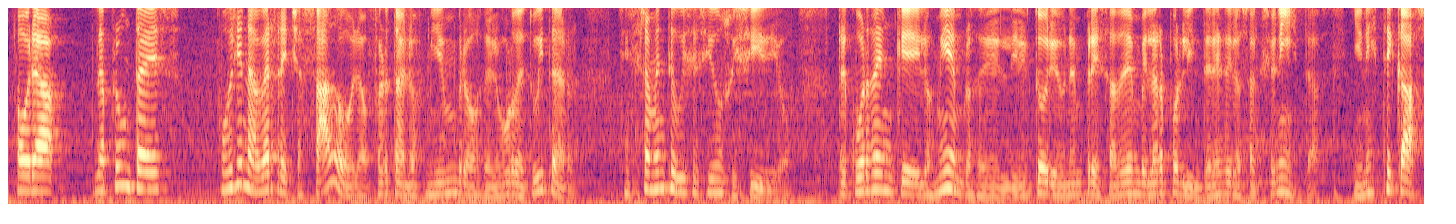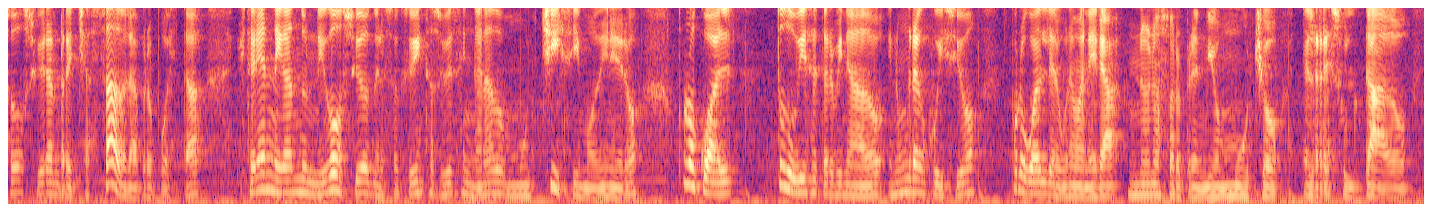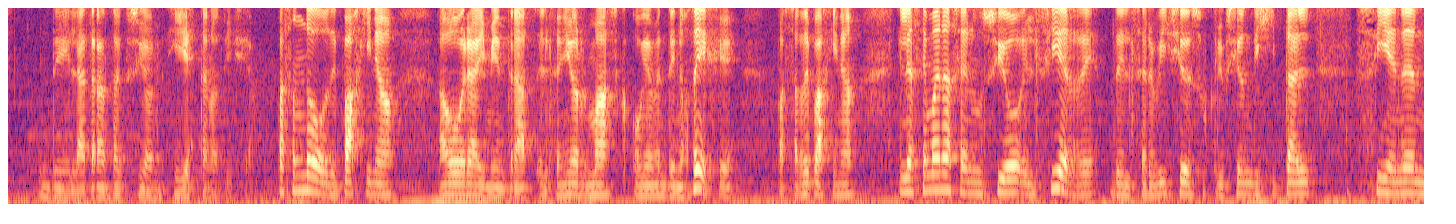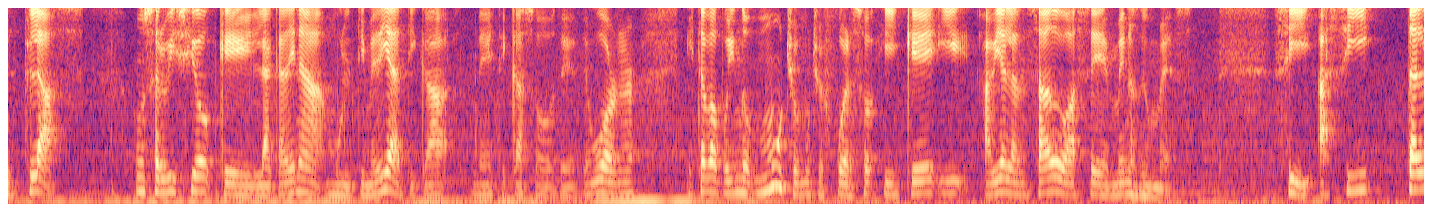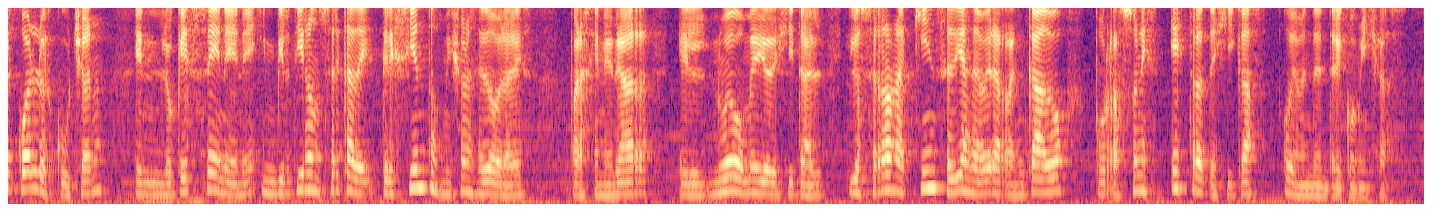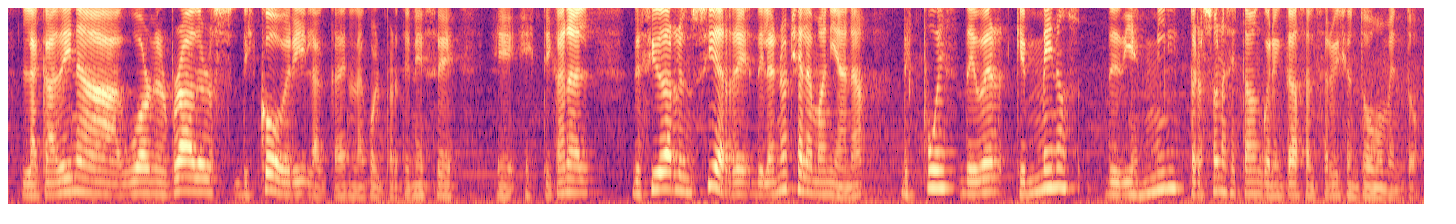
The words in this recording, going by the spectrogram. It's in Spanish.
Ahora, la pregunta es, ¿podrían haber rechazado la oferta de los miembros del board de Twitter? Sinceramente hubiese sido un suicidio. Recuerden que los miembros del directorio de una empresa deben velar por el interés de los accionistas, y en este caso, si hubieran rechazado la propuesta, estarían negando un negocio donde los accionistas hubiesen ganado muchísimo dinero, por lo cual todo hubiese terminado en un gran juicio, por lo cual de alguna manera no nos sorprendió mucho el resultado de la transacción y esta noticia. Pasando de página ahora y mientras el señor Musk obviamente nos deje pasar de página, en la semana se anunció el cierre del servicio de suscripción digital CNN Plus, un servicio que la cadena multimediática, en este caso de, Warner, estaba poniendo mucho, mucho esfuerzo y que había lanzado hace menos de un mes. Sí, así tal cual lo escuchan, en lo que es CNN invirtieron cerca de 300 millones de dólares para generar el nuevo medio digital y lo cerraron a 15 días de haber arrancado por razones estratégicas, obviamente entre comillas. La cadena Warner Brothers Discovery, la cadena a la cual pertenece eh, este canal, decidió darle un cierre de la noche a la mañana después de ver que menos de 10.000 personas estaban conectadas al servicio en todo momento.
